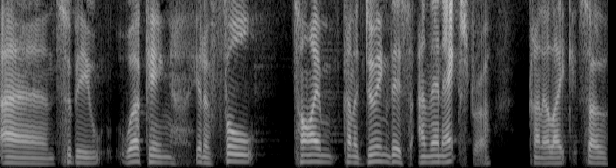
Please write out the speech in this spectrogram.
and to be working, you know, full time, kind of doing this and then extra, kind of like, so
